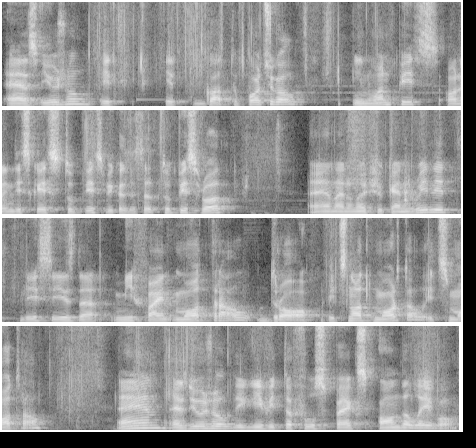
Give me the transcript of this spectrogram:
as usual, it it got to Portugal in one piece, or in this case two piece, because it's a two piece rod and I don't know if you can read it. This is the Mifine Motral Draw. It's not Mortal, it's Motral. And as usual, they give it the full specs on the label.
